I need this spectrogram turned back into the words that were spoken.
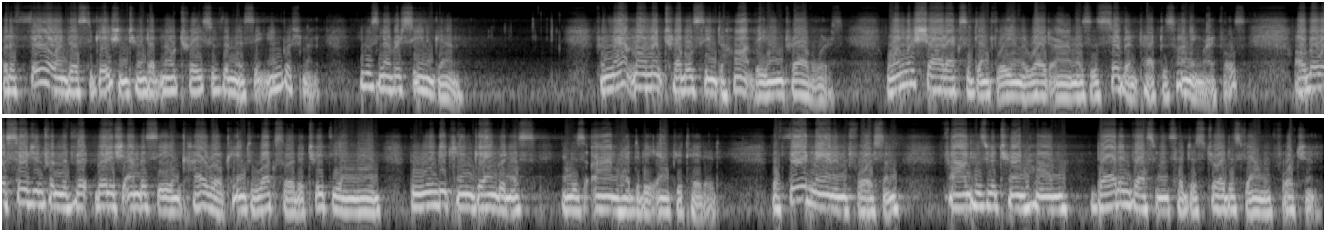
but a thorough investigation turned up no trace of the missing Englishman. He was never seen again. From that moment, trouble seemed to haunt the young travelers. One was shot accidentally in the right arm as his servant packed his hunting rifles. Although a surgeon from the British embassy in Cairo came to Luxor to treat the young man, the wound became gangrenous and his arm had to be amputated. The third man in the foursome found his return home. Bad investments had destroyed his family fortune.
